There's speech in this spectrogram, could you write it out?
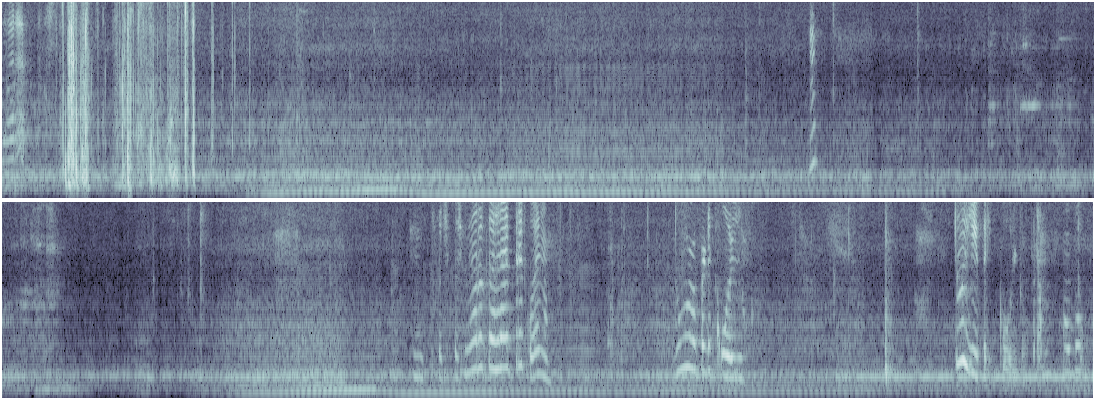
Зараз. Ну, Короче, восьмерка грає прикольно. Дуже прикольно. Дуже прикольно, прям.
